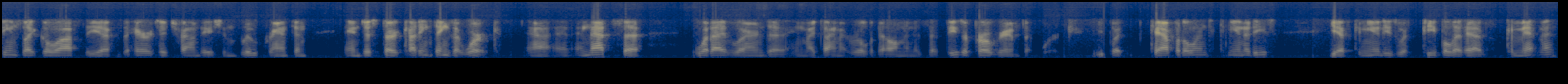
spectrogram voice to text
seems like go off the uh, the Heritage Foundation blueprint and and just start cutting things that work, uh, and, and that's. Uh, what I've learned uh, in my time at rural development is that these are programs that work. You put capital into communities, you have communities with people that have commitment,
